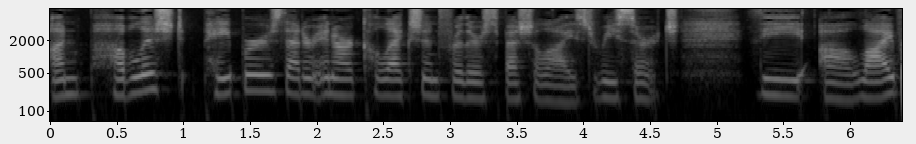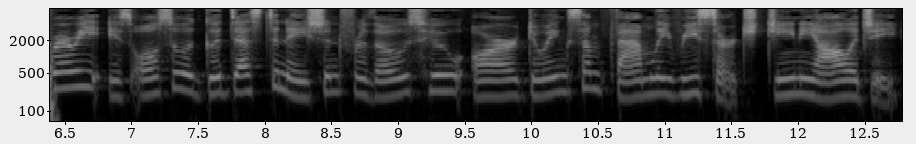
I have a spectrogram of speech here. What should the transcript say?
unpublished papers that are in our collection for their specialized research. The uh, library is also a good destination for those who are doing some family research, genealogy.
